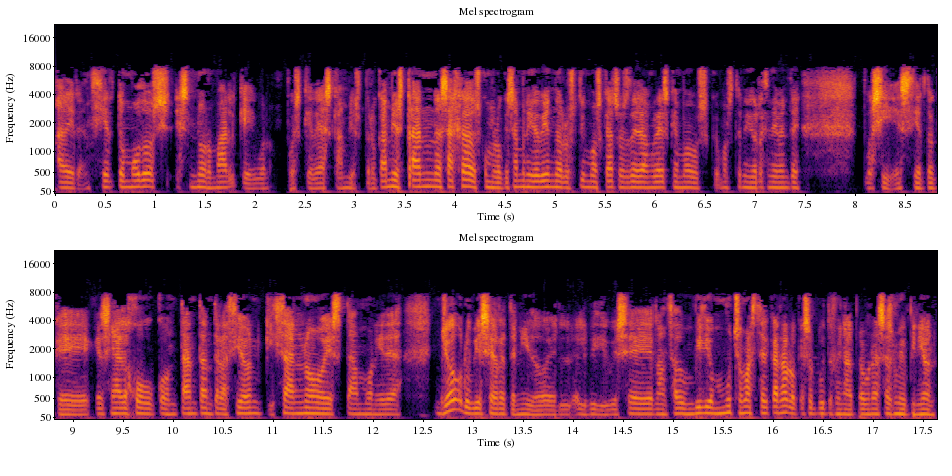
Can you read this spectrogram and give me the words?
a ver, en cierto modo es, es normal que, bueno, pues que veas cambios, pero cambios tan exagerados como lo que se han venido viendo en los últimos casos de downgrades que hemos, que hemos tenido recientemente, pues sí, es cierto que, que enseñar el juego con tanta antelación quizá no es tan buena idea. Yo lo hubiese retenido el, el vídeo, hubiese lanzado un vídeo mucho más cercano a lo que es el punto final, pero bueno, esa es mi opinión.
